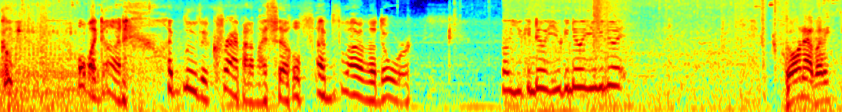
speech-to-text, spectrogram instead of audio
Kobe! Oh my god! I blew the crap out of myself. I blew out of the door. Oh, you can do it, you can do it, you can do it! Go on out, buddy.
